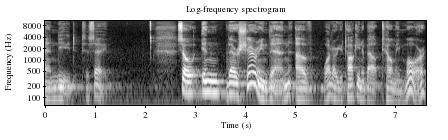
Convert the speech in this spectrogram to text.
and need to say. So, in their sharing then of what are you talking about, tell me more,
